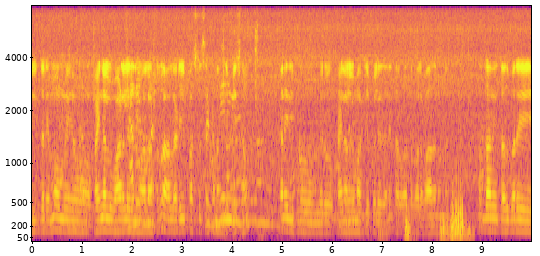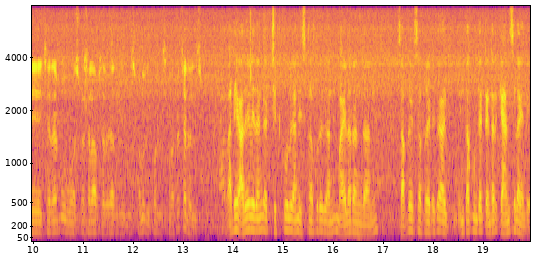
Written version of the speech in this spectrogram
ఇద్దరేమో మేము ఫైనల్ వాడలేదని వాళ్ళు అంటారు. ఆల్రెడీ ఫస్ట్ సెకండ్ అని చెప్పేసినాం. కానీ ఇది ఇప్పుడు మీరు ఫైనల్గా మాకు చెప్పలేదని తర్వాత వాళ్ళ వాదన ఉన్నది. దాని తదుపరి చర్యకు స్పెషల్ ఆఫీసర్ గారికి తీసుకొని రిపోర్ట్ తీసుకున్నాక చర్యలు తీసుకున్నాం. అదే అదే విధంగా చిట్కూలు కానీ ఇస్నాపూర్ కానీ మైలారం కానీ సపరేట్ సపరేట్గా ఇంతకుముందే టెండర్ క్యాన్సిల్ అయింది.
